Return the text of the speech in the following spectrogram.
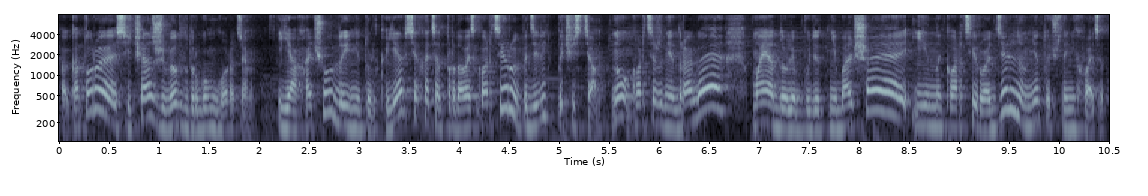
которая сейчас живет в другом городе. Я хочу, да и не только я, все хотят продавать квартиру и поделить по частям. Но квартира недорогая, моя доля будет небольшая, и на квартиру отдельную мне точно не хватит.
